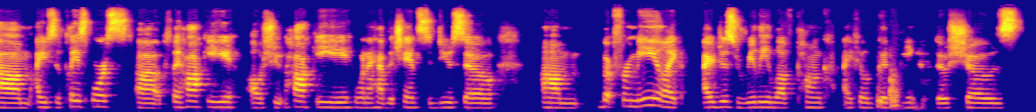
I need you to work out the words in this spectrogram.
Um, I used to play sports, uh, play hockey. I'll shoot hockey when I have the chance to do so. Um, but for me, like I just really love punk. I feel good being at those shows,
